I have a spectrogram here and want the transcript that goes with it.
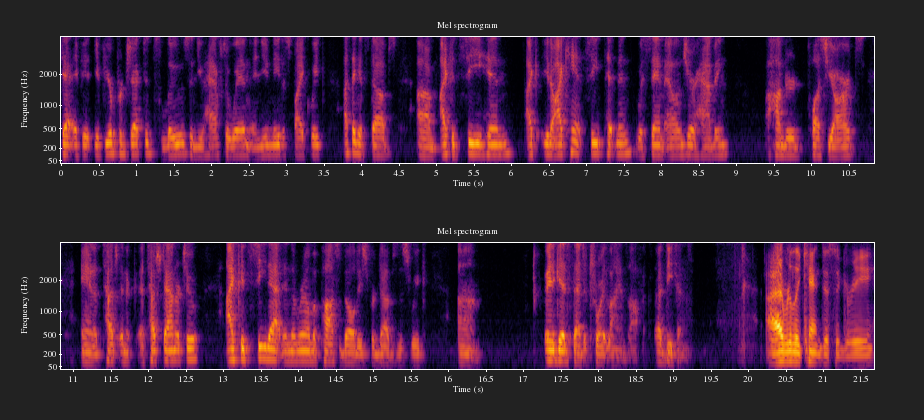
if if you're projected to lose and you have to win and you need a spike week, I think it's Doubs. Um, I could see him. I you know I can't see Pittman with Sam Ehlinger having hundred plus yards and a touch and a, a, touchdown or two. I could see that in the realm of possibilities for Doubs this week um, against that Detroit Lions offense uh, defense. I really can't disagree.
